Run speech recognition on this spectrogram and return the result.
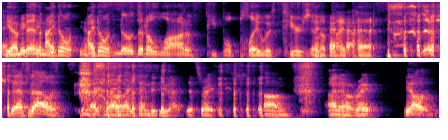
And yeah, Ben, with, I don't, you know, I don't know that a lot of people play with tears in a pipette. that's, that's, valid. That's valid. I tend to do that. That's right. Um, I know, right? You know,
